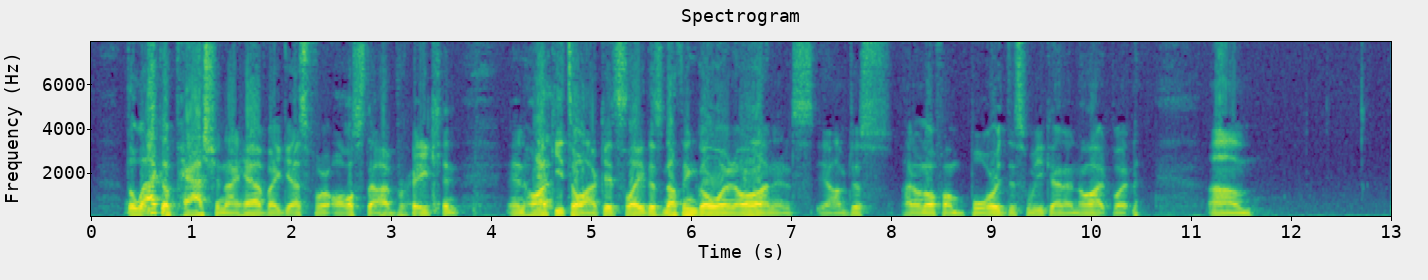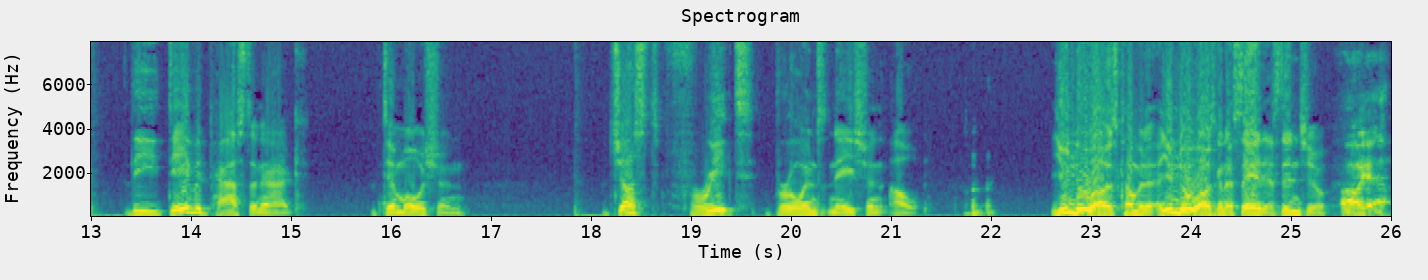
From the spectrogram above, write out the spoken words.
the lack of passion I have, I guess, for All Star break and and hockey yeah. talk, it's like there's nothing going on, and it's you know I'm just I don't know if I'm bored this weekend or not, but um, the David Pastrnak demotion just freaked Bruins Nation out. you knew I was coming. You knew I was going to say this, didn't you? Oh yeah.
